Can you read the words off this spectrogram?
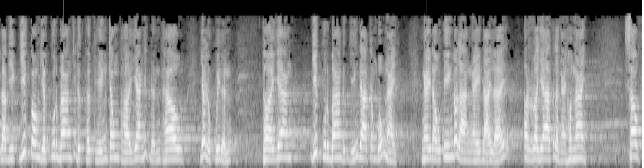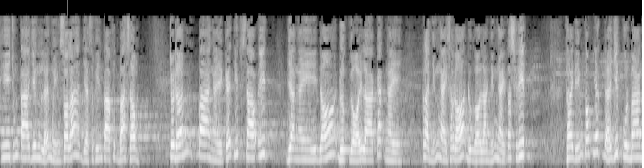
là việc giết con vật kurban chỉ được thực hiện trong thời gian nhất định theo giáo luật quy định. Thời gian giết Qurban được diễn ra trong 4 ngày. Ngày đầu tiên đó là ngày đại lễ Ar-Raya, tức là ngày hôm nay. Sau khi chúng ta dâng lễ nguyện Salat và sau khi chúng ta khích bá xong, cho đến 3 ngày kế tiếp sau ít và ngày đó được gọi là các ngày, tức là những ngày sau đó được gọi là những ngày Tashrit. Thời điểm tốt nhất để giết Qurban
